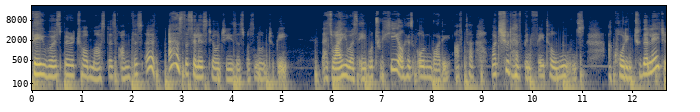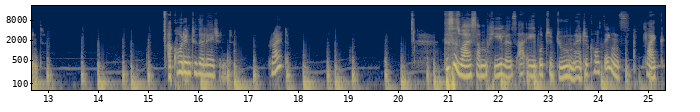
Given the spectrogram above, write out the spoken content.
they were spiritual masters on this earth, as the celestial Jesus was known to be. That's why he was able to heal his own body after what should have been fatal wounds, according to the legend. According to the legend, right? This is why some healers are able to do magical things like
